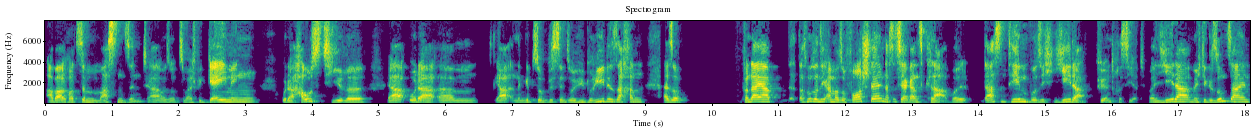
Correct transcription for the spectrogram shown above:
aber trotzdem Massen sind. Ja, also zum Beispiel Gaming oder Haustiere, ja, oder ähm, ja, dann gibt es so ein bisschen so hybride Sachen. Also von daher, das muss man sich einmal so vorstellen, das ist ja ganz klar, weil das sind Themen, wo sich jeder für interessiert. Weil jeder möchte gesund sein,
